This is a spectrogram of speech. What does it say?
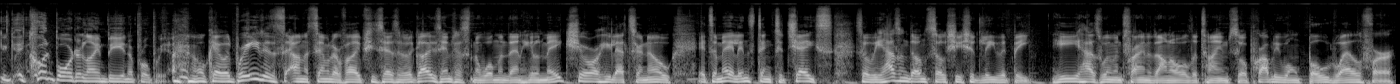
it could borderline be inappropriate. Okay, well, Breed is on a similar vibe. She says if a guy's interested in a woman, then he'll make sure he lets her know. It's a male instinct to chase, so if he hasn't done so, she should leave it be. He has women trying it on all the time, so probably won't bode well for her.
